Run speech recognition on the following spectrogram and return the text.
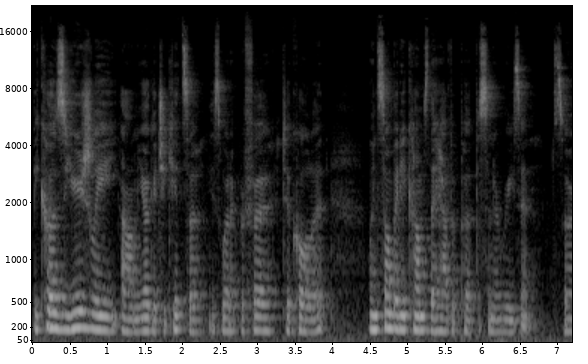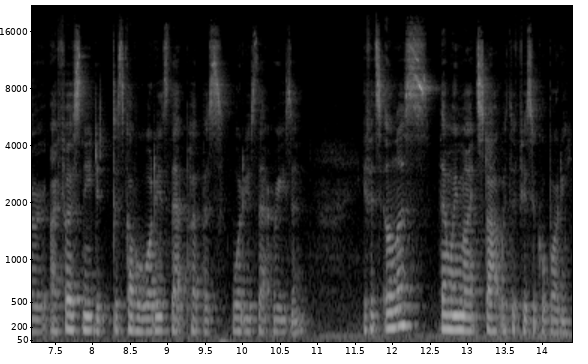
Because usually um, yoga chikitsa is what I prefer to call it. When somebody comes, they have a purpose and a reason. So I first need to discover what is that purpose, what is that reason. If it's illness, then we might start with the physical body.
